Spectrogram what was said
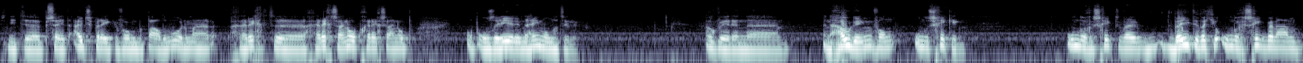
Is niet uh, per se het uitspreken van bepaalde woorden, maar gericht, uh, gericht zijn op, gericht zijn op, op onze Heer in de hemel natuurlijk. Ook weer een, een houding van onderschikking. Ondergeschikt, wij weten dat je ondergeschikt bent aan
